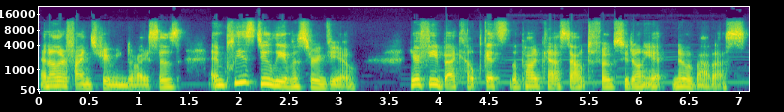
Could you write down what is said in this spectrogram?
and other fine streaming devices. And please do leave us a review. Your feedback helps get the podcast out to folks who don't yet know about us.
